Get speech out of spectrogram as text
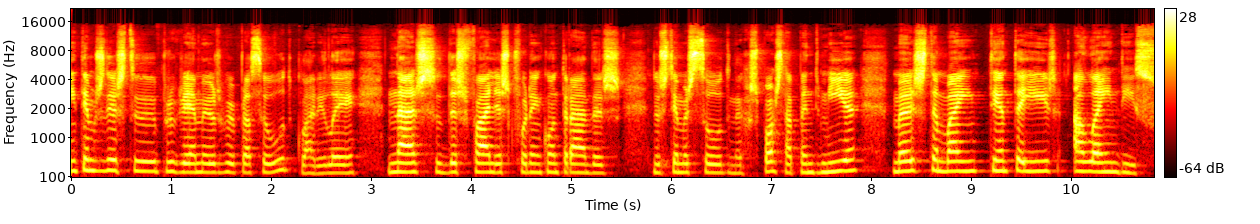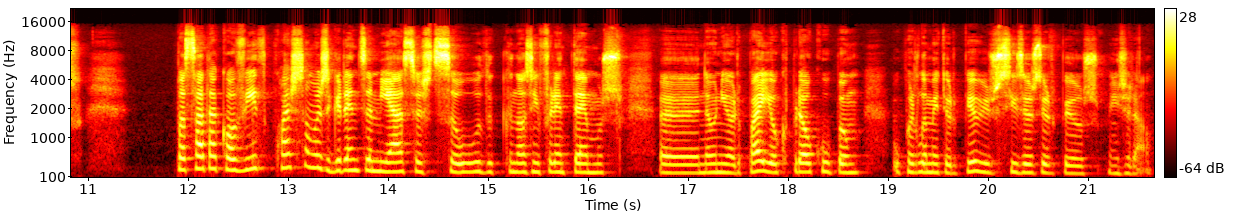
Em termos deste programa Europeu para a Saúde, claro, ele é, nasce das falhas que foram encontradas nos sistemas de saúde na resposta à pandemia, mas também tenta ir além disso. Passada a Covid, quais são as grandes ameaças de saúde que nós enfrentamos uh, na União Europeia ou que preocupam o Parlamento Europeu e os decisores europeus em geral?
